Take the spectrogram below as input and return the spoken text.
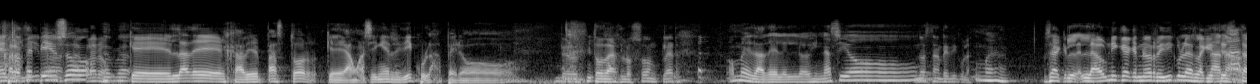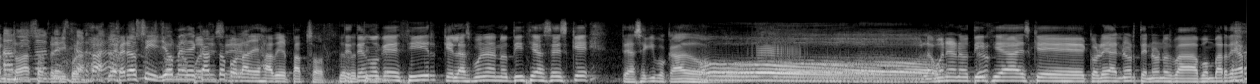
Entonces no pienso claro. que es la de Javier Pastor, que aún así es ridícula, pero... Pero todas lo son, claro. Hombre, la de los gimnasios... No es tan ridícula. Bueno. O sea, que la única que no es ridícula es la que No, te no, están. a todas son ridículas. Pero sí, yo No, me decanto por la de Javier Pastor. Te tengo que decir que las buenas noticias es que te has equivocado. Oh. La buena noticia es que Corea del Norte no nos va a bombardear.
